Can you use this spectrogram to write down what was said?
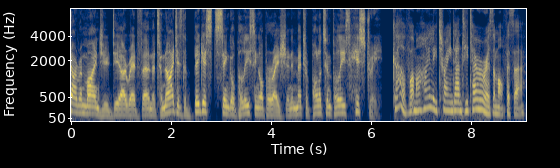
I remind you, D.I. Redfern, that tonight is the biggest single policing operation in Metropolitan Police history. Gov, I'm a highly trained anti terrorism officer,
